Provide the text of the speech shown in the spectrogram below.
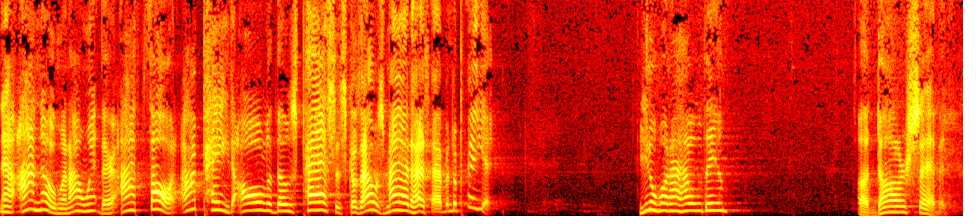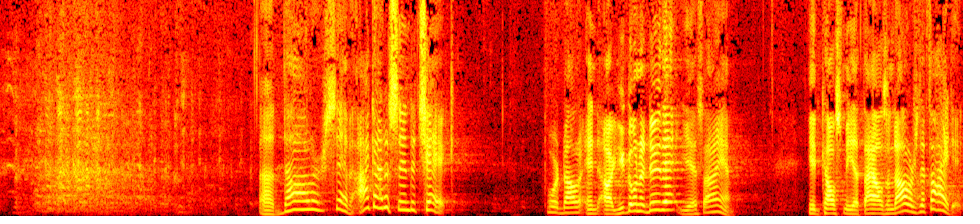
Now, I know when I went there, I thought I paid all of those passes because I was mad was having to pay it. You know what I owe them? A dollar seven. a dollar seven. I got to send a check for a dollar. And are you going to do that? Yes, I am. It cost me a thousand dollars to fight it.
